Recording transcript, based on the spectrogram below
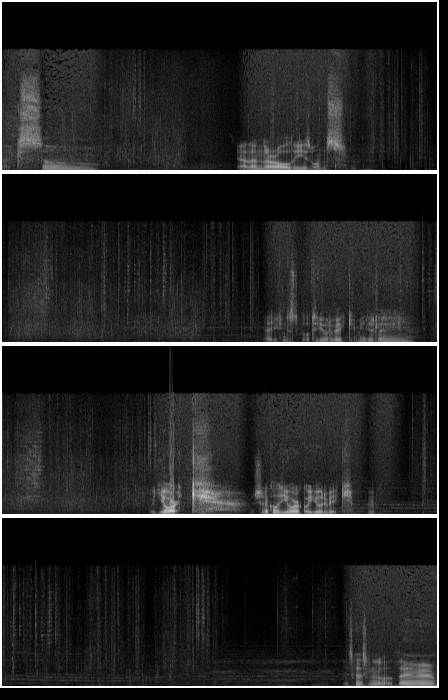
like so. Yeah, then there are all these ones. Yeah, you can just go to Jorvik immediately. Or York. Should I call it York or Jorvik? Hmm. These guys can go there.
